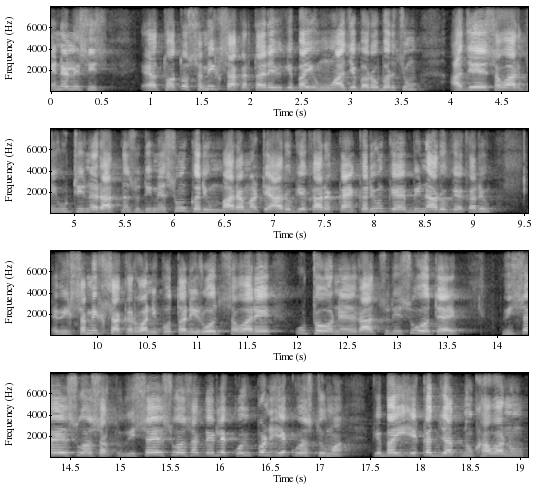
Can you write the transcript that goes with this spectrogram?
એનાલિસિસ અથવા તો સમીક્ષા કરતા રહેવી કે ભાઈ હું આજે બરોબર છું. આજે સવારથી ઉઠીને રાતના સુધી મેં શું કર્યું? મારા માટે આરોગ્યકારક કાંઈ કર્યું કે બિન કર્યું? એવી સમીક્ષા કરવાની પોતાની રોજ સવારે ઉઠો અને રાત સુધી શું ત્યારે. વિષય શું અશક્ત? વિષય શું અશક્ત? એટલે કોઈ પણ એક વસ્તુમાં કે ભાઈ એક જ જાતનું ખાવાનું,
